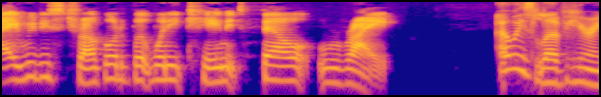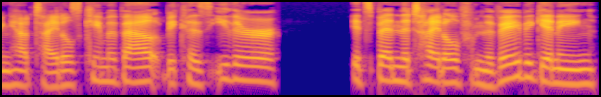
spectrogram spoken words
I really struggled, but when it came, it felt right. I always love hearing how titles came about because either it's been the title from the very beginning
